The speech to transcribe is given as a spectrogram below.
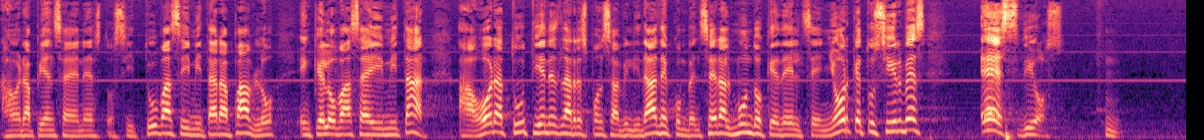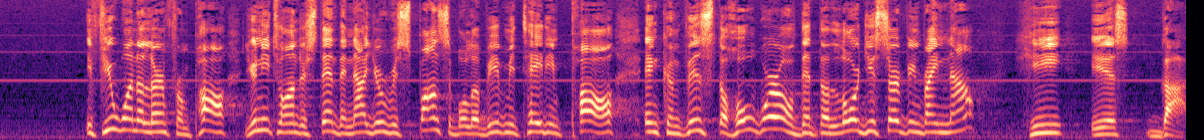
Ahora piensa en esto, si tú vas a imitar a Pablo, ¿en qué lo vas a imitar? Ahora tú tienes la responsabilidad de convencer al mundo que del Señor que tú sirves es Dios. Hmm. If you want to learn from Paul, you need to understand that now you're responsible of imitating Paul and convince the whole world that the Lord you're serving right now, he is God.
